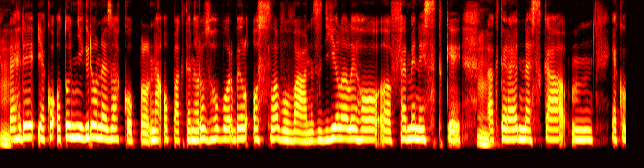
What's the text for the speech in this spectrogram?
Hmm. Tehdy jako o to nikdo nezakopl. Naopak ten rozhovor byl oslavován, sdíleli ho feministky, hmm. které dneska mm, jako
